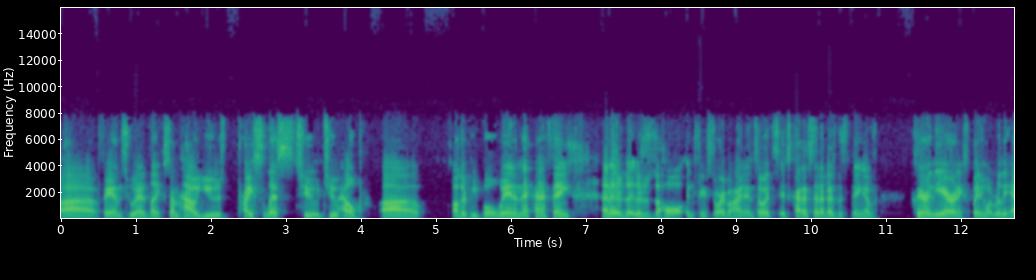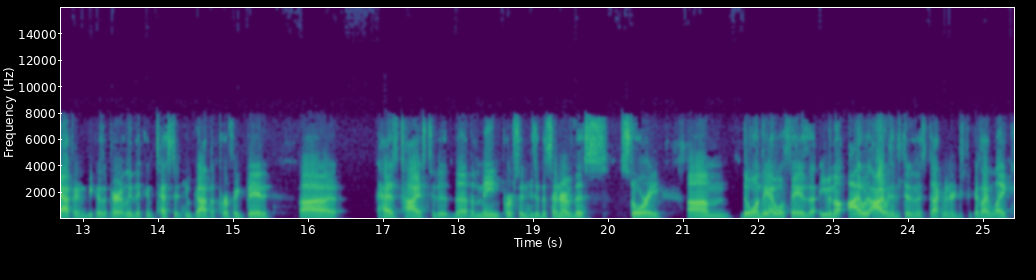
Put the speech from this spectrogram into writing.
uh, fans who had like somehow used price lists to to help uh, other people win and that kind of thing. And there, there's just a whole interesting story behind it. And so it's it's kind of set up as this thing of clearing the air and explaining what really happened because apparently the contestant who got the perfect bid uh, has ties to the, the, the main person who's at the center of this story. Um, the one thing I will say is that even though I was I was interested in this documentary just because I like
